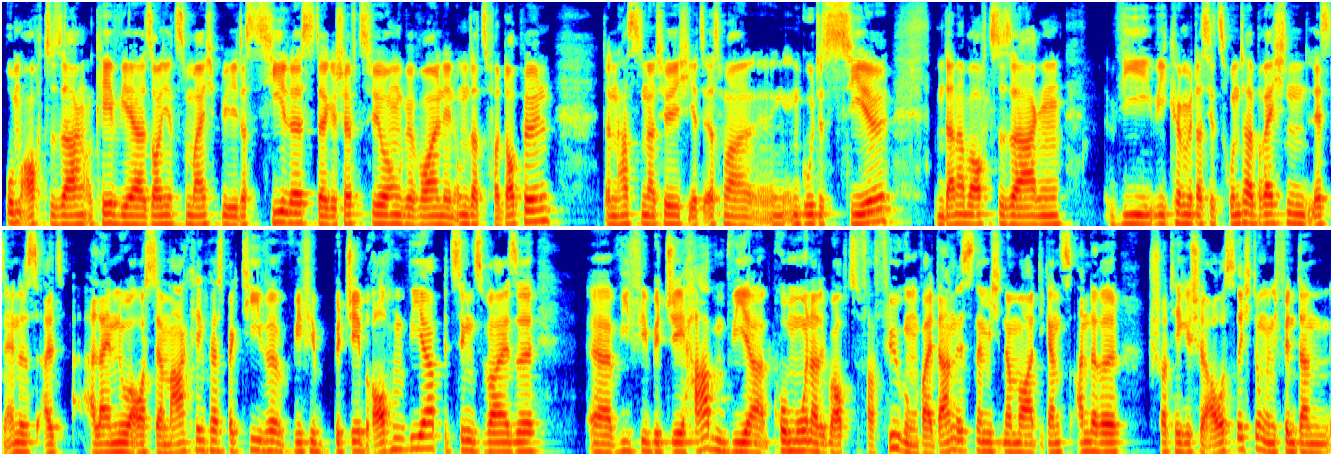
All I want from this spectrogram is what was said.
um auch zu sagen, okay, wir sollen jetzt zum Beispiel, das Ziel ist der Geschäftsführung, wir wollen den Umsatz verdoppeln. Dann hast du natürlich jetzt erstmal ein, ein gutes Ziel. Und dann aber auch zu sagen, wie, wie können wir das jetzt runterbrechen? Letzten Endes als allein nur aus der Marketingperspektive, wie viel Budget brauchen wir, beziehungsweise äh, wie viel Budget haben wir pro Monat überhaupt zur Verfügung? Weil dann ist nämlich nochmal die ganz andere strategische Ausrichtung. Und ich finde, dann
